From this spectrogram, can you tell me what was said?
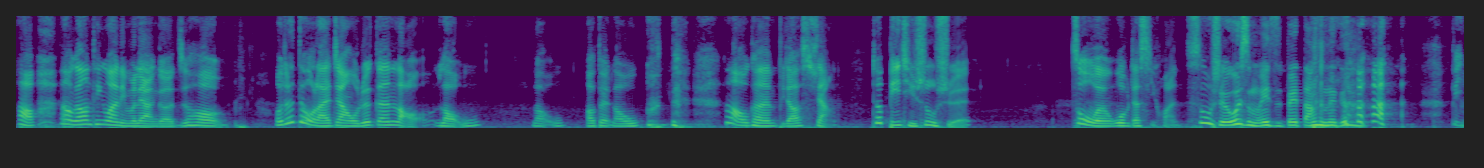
好，那我刚刚听完你们两个之后，我觉得对我来讲，我觉得跟老老吴老吴哦，对老吴，对 老吴可能比较像，就比起数学。作文我比较喜欢，数学为什么一直被当那个 比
